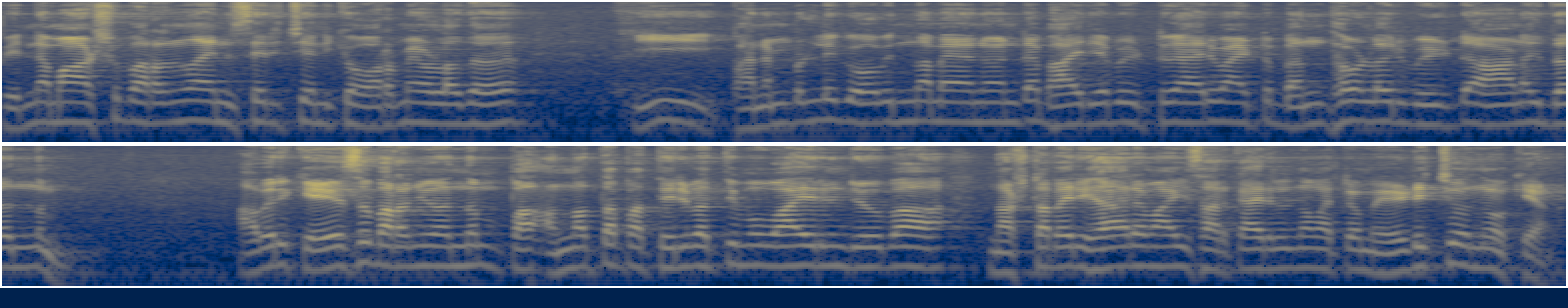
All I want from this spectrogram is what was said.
പിന്നെ മാഷ് പറഞ്ഞതനുസരിച്ച് എനിക്ക് ഓർമ്മയുള്ളത് ഈ പനമ്പള്ളി ഗോവിന്ദമേനോന്റെ ഭാര്യ വീട്ടുകാരുമായിട്ട് ബന്ധമുള്ള ഒരു വീടാണ് ഇതെന്നും അവർ കേസ് പറഞ്ഞുവെന്നും അന്നത്തെ പത്തിരുപത്തി മൂവായിരം രൂപ നഷ്ടപരിഹാരമായി സർക്കാരിൽ നിന്ന് മറ്റോ മേടിച്ചു എന്നും ഒക്കെയാണ്.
